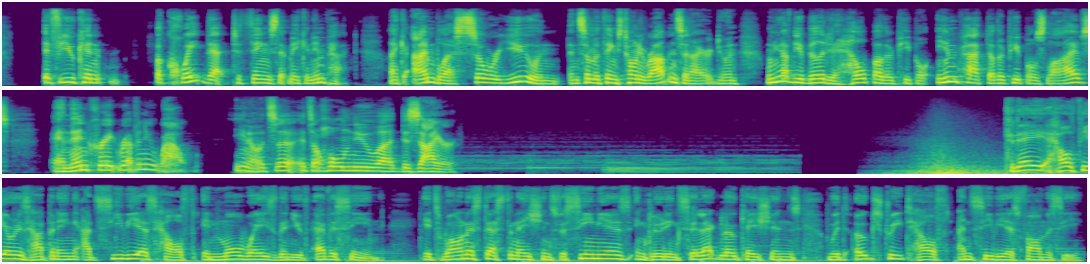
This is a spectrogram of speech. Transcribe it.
if you can equate that to things that make an impact, like I'm blessed, so are you. And, and some of the things Tony Robbins and I are doing, when you have the ability to help other people, impact other people's lives, and then create revenue, wow, you know, it's a, it's a whole new uh, desire. Today, healthier is happening at CVS Health in more ways than you've ever seen. It's wellness destinations for seniors, including select locations with Oak Street Health and CVS Pharmacy.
